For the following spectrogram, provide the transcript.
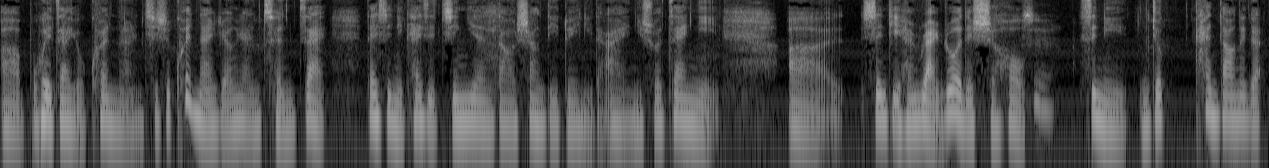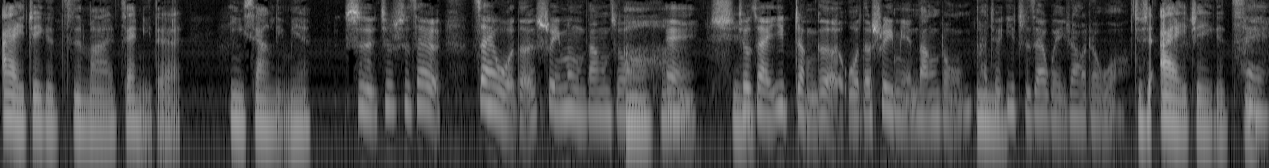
啊、呃、不会再有困难。其实困难仍然存在，但是你开始经验到上帝对你的爱。你说，在你啊、呃、身体很软弱的时候，是。是你你就看到那个“爱”这个字吗？在你的印象里面。是，就是在在我的睡梦当中，哎、uh，huh, 是。就在一整个我的睡眠当中，它就一直在围绕着我，就是“爱”这个字，嘿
